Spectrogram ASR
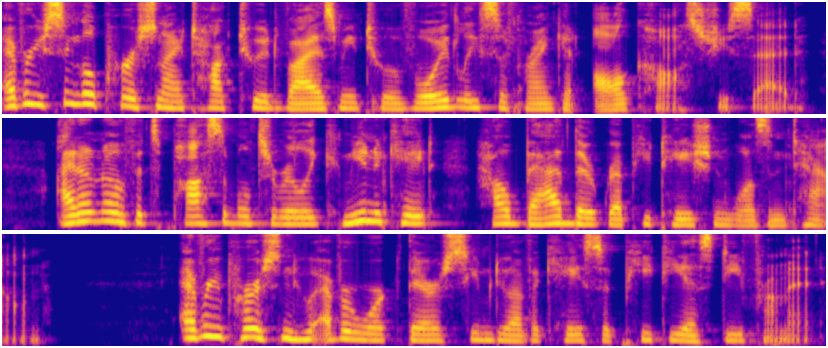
Every single person I talked to advised me to avoid Lisa Frank at all costs, she said. I don't know if it's possible to really communicate how bad their reputation was in town. Every person who ever worked there seemed to have a case of PTSD from it.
